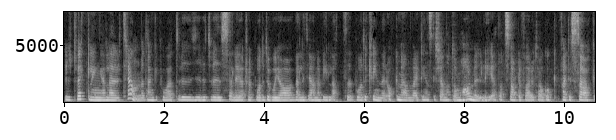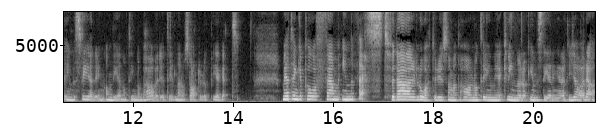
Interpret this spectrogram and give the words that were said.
utveckling eller trend med tanke på att vi givetvis, eller jag tror att både du och jag väldigt gärna vill att både kvinnor och män verkligen ska känna att de har möjlighet att starta företag och faktiskt söka investering om det är någonting de behöver det till när de startar upp eget. Men jag tänker på Fem Invest, för där låter det ju som att det har någonting med kvinnor och investeringar att göra.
